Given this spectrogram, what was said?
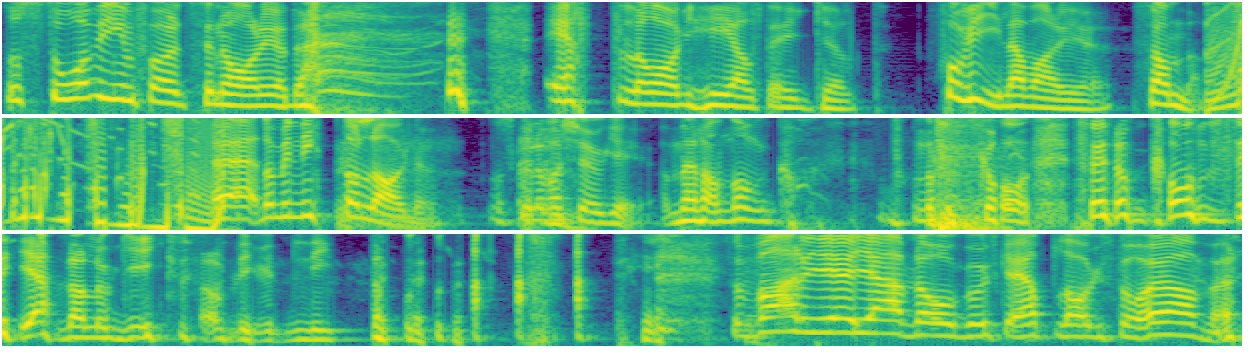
Då står vi inför ett scenario där ett lag helt enkelt får vila varje söndag. Eh, de är 19 lag nu, de skulle vara 20. Men av någon, någon, någon konstig jävla logik så har de blivit 19. så varje jävla omgång ska ett lag stå över.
